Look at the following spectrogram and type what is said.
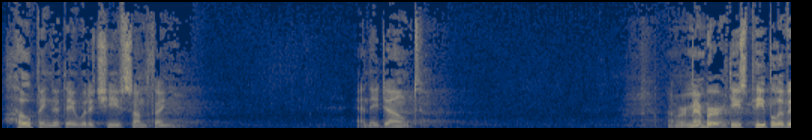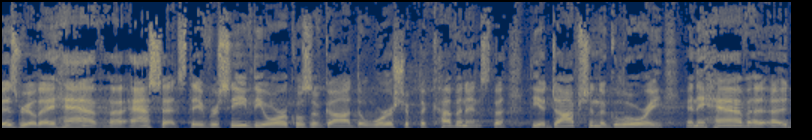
hoping that they would achieve something. And they don't. Remember, these people of Israel, they have uh, assets. They've received the oracles of God, the worship, the covenants, the, the adoption, the glory, and they have a,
